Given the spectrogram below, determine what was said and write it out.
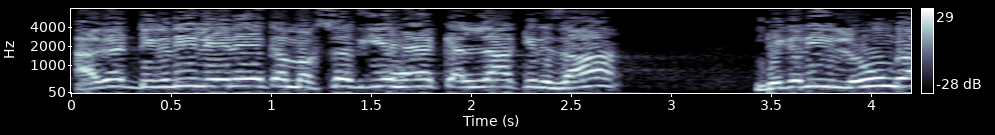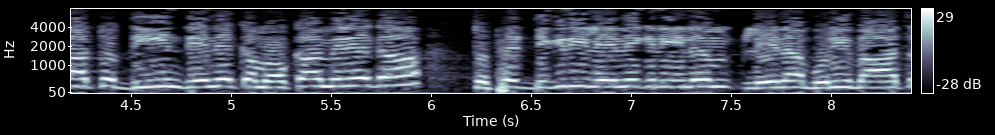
اگر ڈگری لینے کا مقصد یہ ہے کہ اللہ کی رضا ڈگری لوں گا تو دین دینے کا موقع ملے گا، تو پھر ڈگری لینے کے لیے علم لینا بری بات۔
